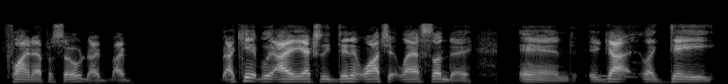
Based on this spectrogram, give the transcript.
fine episode I I I can't believe I actually didn't watch it last Sunday and it got like day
